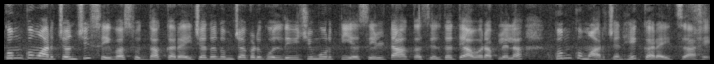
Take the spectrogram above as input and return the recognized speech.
कुमकुमार्चनची सेवासुद्धा करायची. आता तुमच्याकडे कुलदेवीची मूर्ती असेल टाक असेल तर त्यावर आपल्याला कुमकुमार्चन हे करायचं आहे.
